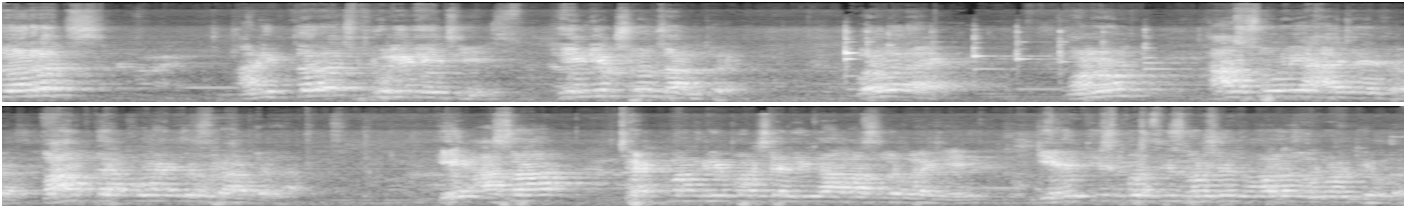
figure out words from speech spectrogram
तरच आणि तरच फुली द्यायची हे निक्षून सांगतोय. बरोबर आहे? म्हणून हा सोनी हा जयंत्र बाप दाखवायचंच आपल्याला हे असा छटमागणी पक्षाने काम असलं पाहिजे. गेले तीस पस्तीस वर्ष तुम्हाला जोडून ठेवलं.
